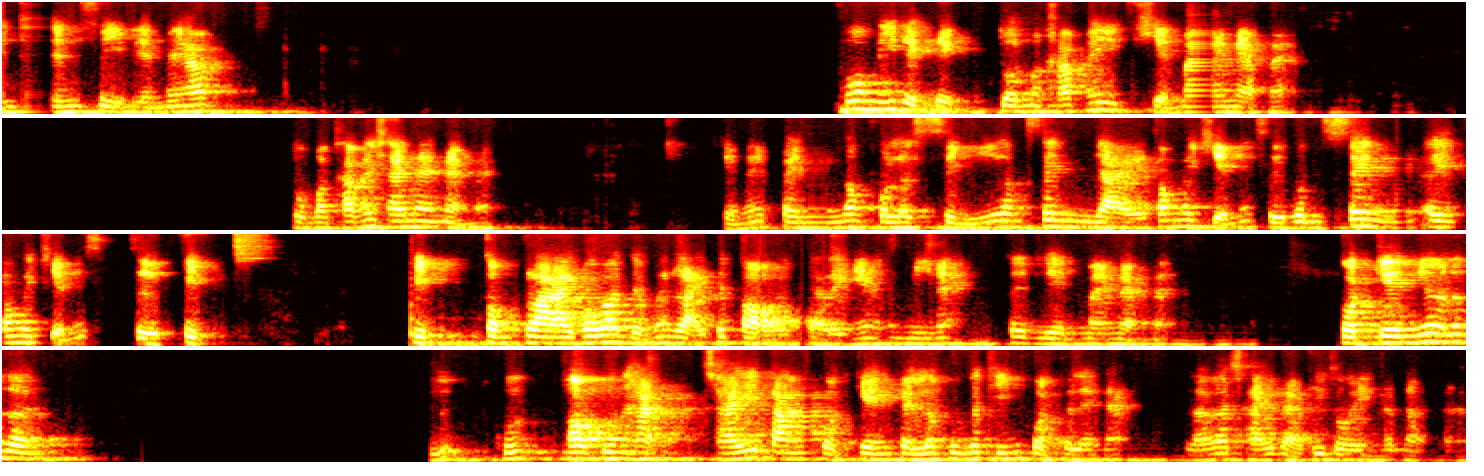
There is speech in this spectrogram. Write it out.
intensive เห็นไหมครับ พวกนี้เด็กๆโดนบังคับให้เขียน mind map ไหมถูกบังคับให้ใช้ mind map ไหม เขียนให้เป็นต้องคนละสีต้องเส้นใหญ่ต้องไม่เขียนหนังสือบนเส้นเอ้ยต้องไม่เขียนหนังสือปิดปิดตรงปลายเพราะว่าเดี๋ยวมันไหลไปต่ออะไรเงี้ยมันมีได้เรียน mind map นะกฎเกณฑ์เยอะเหลือเกินพอคุณหัดใช้ตามกฎเกณฑ์เป็นแล้วคุณก็ทิ้งกฎไปเลยนะแล้วก็ใช้แบบที่ตัวเองถนัดนะ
